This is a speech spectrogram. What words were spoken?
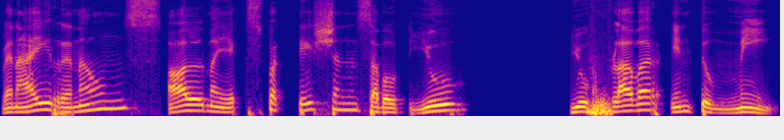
When I renounce all my expectations about you, you flower into me.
